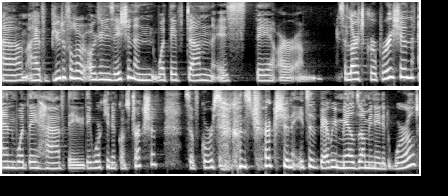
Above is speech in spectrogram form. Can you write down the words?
Um, I have a beautiful organization, and what they've done is they are. Um, it's a large corporation, and what they have, they, they work in a construction. So, of course, construction, it's a very male dominated world.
